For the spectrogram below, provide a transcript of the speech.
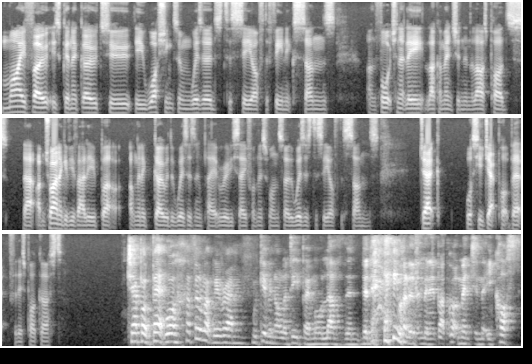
my vote is going to go to the Washington Wizards to see off the Phoenix Suns. Unfortunately, like I mentioned in the last pods, that I'm trying to give you value, but I'm going to go with the Wizards and play it really safe on this one. So the Wizards to see off the Suns. Jack, what's your jackpot bet for this podcast? Jackpot bet. Well, I feel like we're um, we're giving Oladipo more love than, than anyone at the minute, but I've got to mention that he cost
